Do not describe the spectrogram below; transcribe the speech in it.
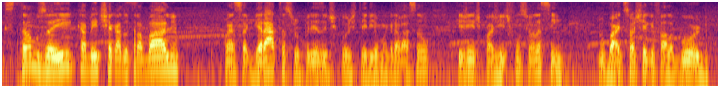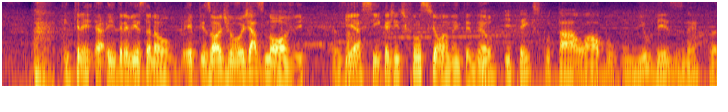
estamos aí, acabei de chegar do trabalho com essa grata surpresa de que hoje teria uma gravação, porque gente, com a gente funciona assim. No Bart só chega e fala, gordo, Entre- entrevista não, episódio hoje às nove. Exato. E é assim que a gente funciona, entendeu? E, e tem que escutar o álbum um mil vezes, né? Pra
